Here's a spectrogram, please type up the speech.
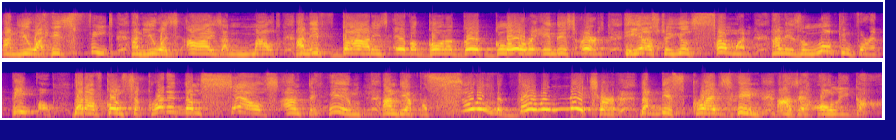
and you are his feet and you are his eyes and mouth. And if God is ever going to get glory in this earth, he has to use someone and is looking looking for a people that have consecrated themselves unto him and they are pursuing the very nature that describes him as a holy God.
